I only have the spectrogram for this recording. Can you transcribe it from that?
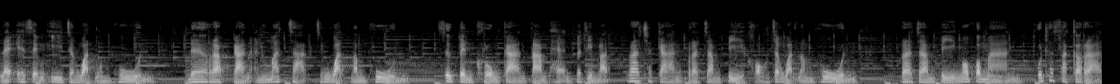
และ SME จังหวัดลำพูน ได้รับการอนุมัติจากจังหวัดลำพูน ซึ่งเป็นโครงการตามแผนปฏิบัติราชการประจำปีของจังหวัดลำพูน ประจำปีงบประมาณ พุทธศักราช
